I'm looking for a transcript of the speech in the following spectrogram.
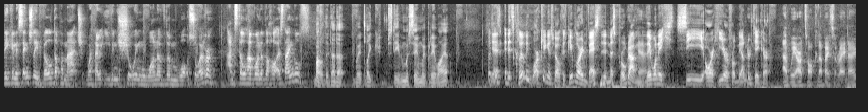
they can essentially build up a match without even showing one of them whatsoever, and still have one of the hottest angles? well, they did it with like Stephen was saying with Bray Wyatt. But Yeah. it's, and it's clearly working as well because people are invested in this program. Yeah. They want to see or hear from the Undertaker. And we are talking about it right now.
